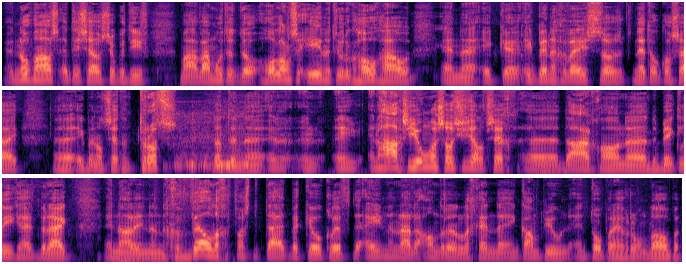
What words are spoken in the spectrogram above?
nogmaals, het is heel subjectief. Maar wij moeten de Hollandse eer natuurlijk hoog houden. En eh, ik, eh, ik ben er geweest, zoals ik net ook al zei. Eh, ik ben ontzettend trots dat een, eh, een, een, een, Haagse jongen, zoals hij zelf zegt, eh, daar gewoon eh, de big league heeft bereikt. En daar in een geweldige faciliteit bij Killcliff de ene na de andere legende en kampioen en topper heeft rondlopen.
